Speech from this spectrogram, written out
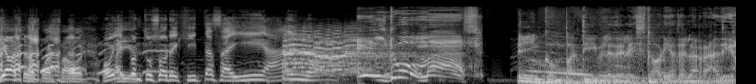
Llévatelo, por favor. Oye, Ahí con es. tus orejitas ahí. Ay, no. El dúo más incompatible de la historia de la radio.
